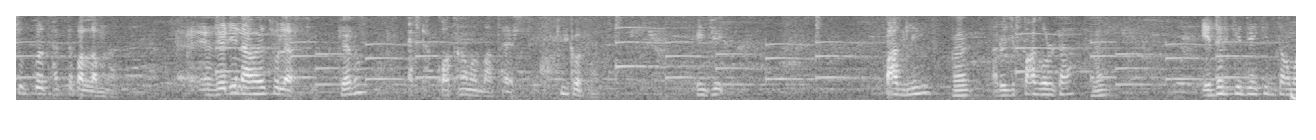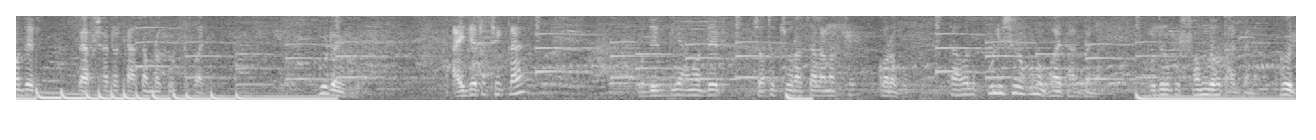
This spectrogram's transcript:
চুপ করে থাকতে পারলাম না। রেডি না হয়ে চলে আসছি। কেন? একটা কথা আমার মাথায় আসছে। কি কথা? এই যে পাগলি হ্যাঁ। আর ওই যে পাগলটা হ্যাঁ। এদেরকে দিয়ে কিন্তু আমাদের ব্যবসাটার কাজ আমরা করতে পারি। গুড আইডিয়া আইডিয়াটা ঠিক না? ওদের দিয়ে আমাদের যত চোরা চালান আছে করাবো। তাহলে পুলিশেরও কোনো ভয় থাকবে না। ওদের উপর সন্দেহ থাকবে না। গুড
